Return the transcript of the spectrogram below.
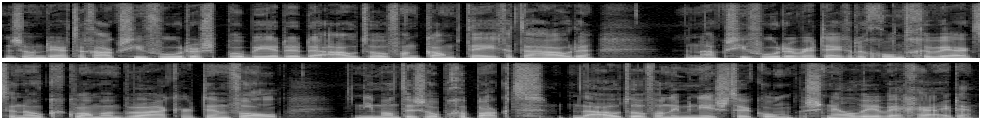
Zo'n 30 actievoerders probeerden de auto van Kamp tegen te houden. Een actievoerder werd tegen de grond gewerkt en ook kwam een bewaker ten val. Niemand is opgepakt. De auto van de minister kon snel weer wegrijden.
